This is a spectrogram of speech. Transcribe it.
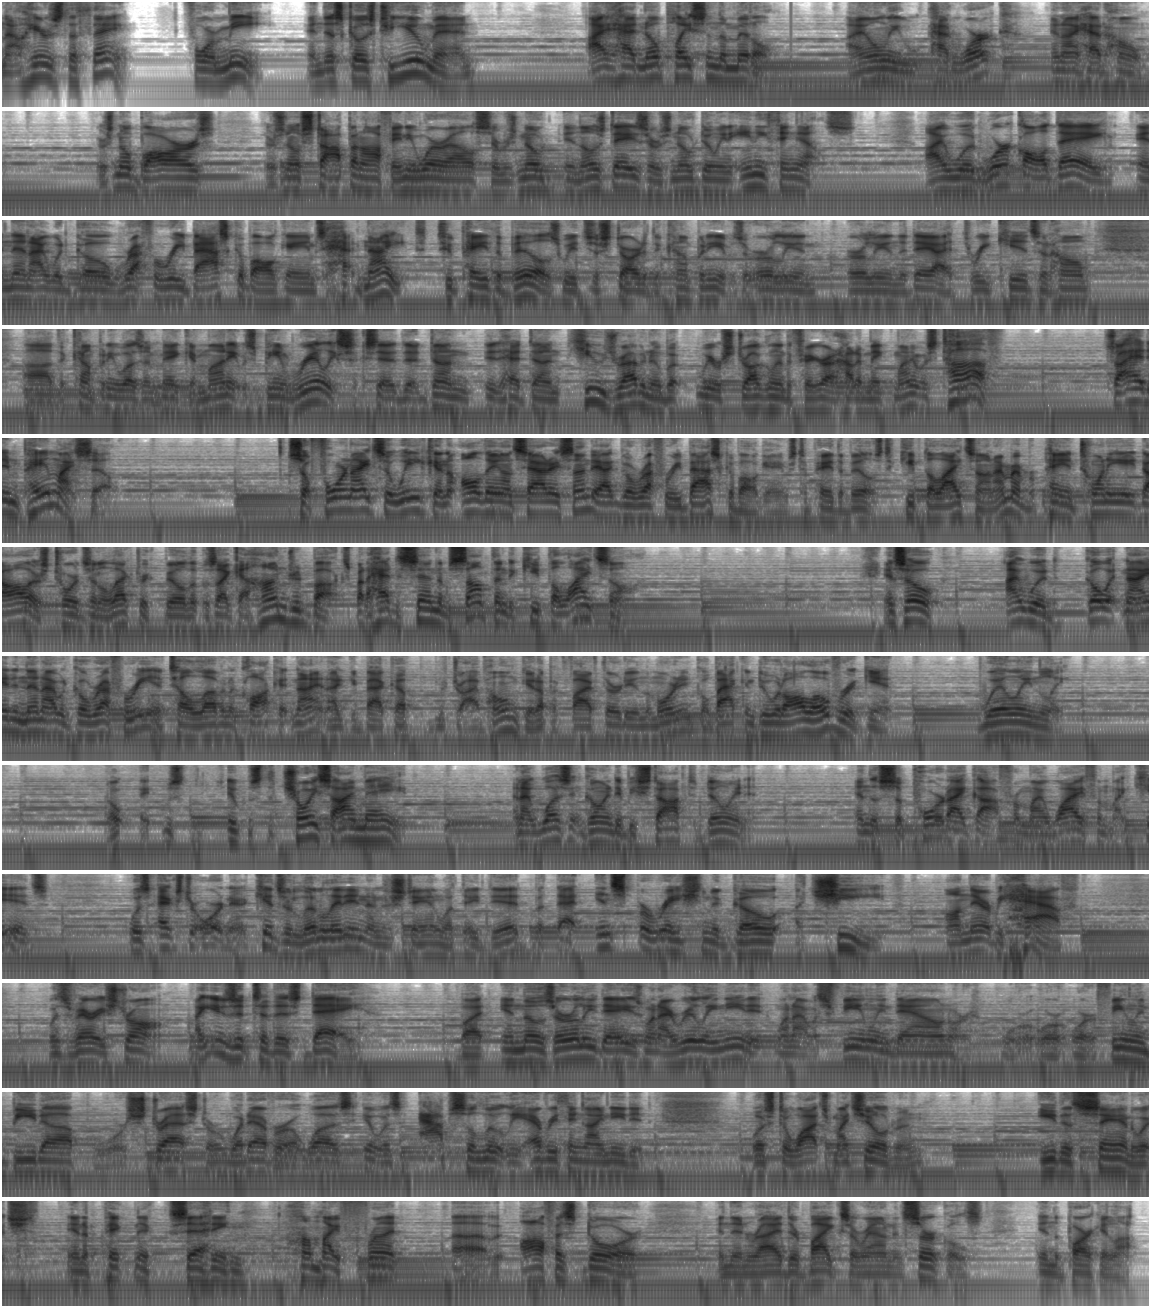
Now, here's the thing for me, and this goes to you, man, I had no place in the middle. I only had work and I had home. There's no bars, there's no stopping off anywhere else. There was no, in those days, there was no doing anything else. I would work all day and then I would go referee basketball games at night to pay the bills. We had just started the company. It was early in early in the day. I had three kids at home. Uh, the company wasn't making money. It was being really success. It done it had done huge revenue, but we were struggling to figure out how to make money. It was tough. So I had to pay myself. So four nights a week and all day on Saturday, Sunday, I'd go referee basketball games to pay the bills, to keep the lights on. I remember paying $28 towards an electric bill that was like 100 bucks, but I had to send them something to keep the lights on. And so I would go at night and then I would go referee until 11 o'clock at night. And I'd get back up, drive home, get up at 5.30 in the morning, go back and do it all over again, willingly. No, it was, it was the choice I made. And I wasn't going to be stopped doing it. And the support I got from my wife and my kids was extraordinary. Kids are little, they didn't understand what they did, but that inspiration to go achieve on their behalf was very strong. I use it to this day, but in those early days when I really needed, when I was feeling down or, or, or, or feeling beat up or stressed or whatever it was, it was absolutely everything I needed was to watch my children eat a sandwich in a picnic setting on my front uh, office door and then ride their bikes around in circles in the parking lot.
